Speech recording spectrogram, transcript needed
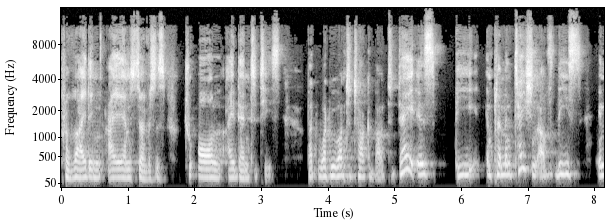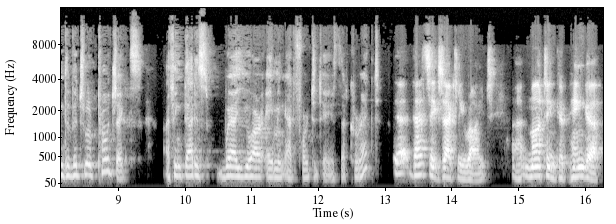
providing IAM services to all identities. But what we want to talk about today is the implementation of these individual projects. I think that is where you are aiming at for today. Is that correct? Yeah, that's exactly right. Uh, Martin Kuppinger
